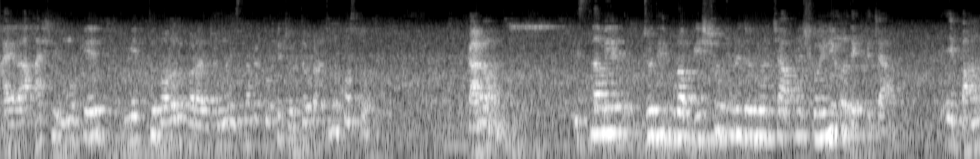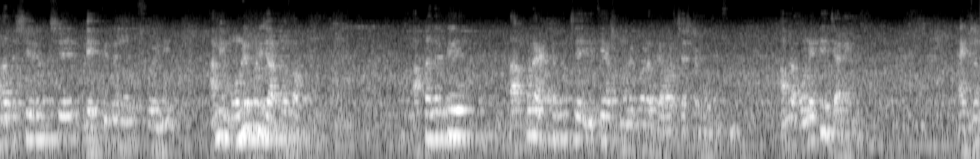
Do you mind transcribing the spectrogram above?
ভাইরা হাসি মুখে মৃত্যু বরণ করার জন্য ইসলামের পক্ষে যুদ্ধ করার জন্য প্রস্তুত। কারণ ইসলামের যদি পুরো বিশ্ব জুড়ে যদি হচ্ছে আপনি সৈনিকও দেখতে চান, এই বাংলাদেশের হচ্ছে ব্যক্তিদের মতো সৈনিক, আমি মনে করি যার কথা আপনাদেরকে তারপরে একটা হচ্ছে ইতিহাস মনে করে দেওয়ার চেষ্টা করতেছি। আমরা অনেকেই জানি একজন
